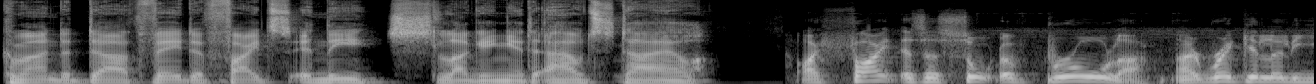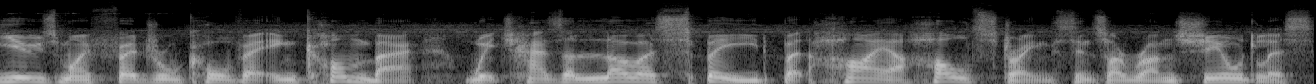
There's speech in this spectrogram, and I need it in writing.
Commander Darth Vader fights in the slugging it out style. I fight as a sort of brawler. I regularly use my Federal Corvette in combat, which has a lower speed but higher hull strength since I run shieldless,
